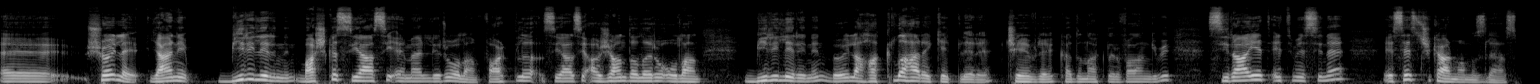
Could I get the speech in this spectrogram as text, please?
e, şöyle yani birilerinin başka siyasi emelleri olan, farklı siyasi ajandaları olan birilerinin böyle haklı hareketlere, çevre, kadın hakları falan gibi sirayet etmesine e, ses çıkarmamız lazım.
